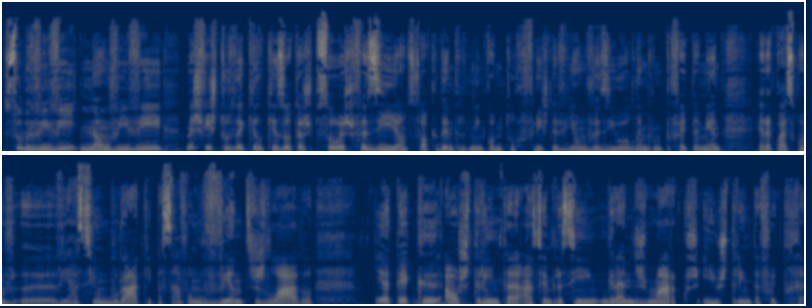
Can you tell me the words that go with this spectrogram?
Sobrevivi, não vivi, mas fiz tudo aquilo que as outras pessoas faziam. Só que dentro de mim, como tu referiste, havia um vazio. Eu lembro-me perfeitamente, era quase como eh, havia assim um buraco e passava um vento gelado. E até que aos 30 há sempre assim grandes marcos, e os 30 foi ter-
